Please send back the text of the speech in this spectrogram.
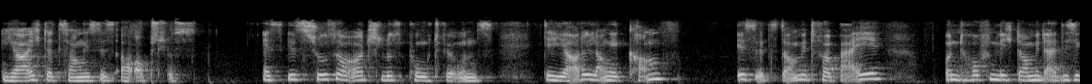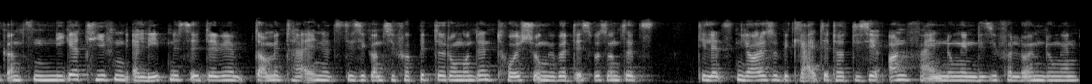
ja, ich würde sagen, es ist ein Abschluss. Es ist schon so eine Art Schlusspunkt für uns. Der jahrelange Kampf ist jetzt damit vorbei und hoffentlich damit auch diese ganzen negativen Erlebnisse, die wir damit teilen, jetzt diese ganze Verbitterung und Enttäuschung über das, was uns jetzt die letzten Jahre so begleitet hat, diese Anfeindungen, diese Verleumdungen.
